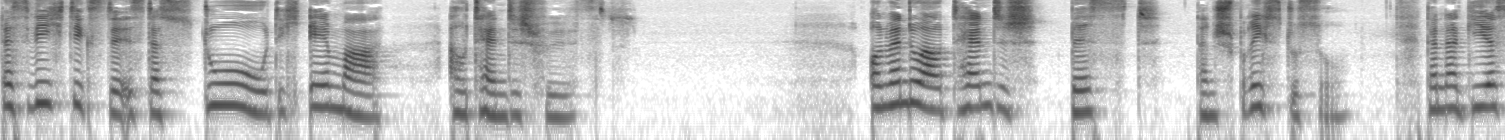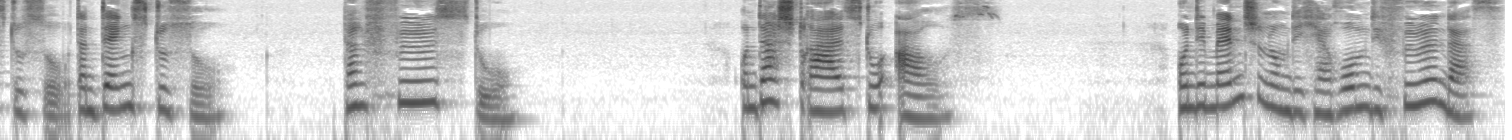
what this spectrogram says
Das Wichtigste ist, dass du dich immer authentisch fühlst. Und wenn du authentisch bist, dann sprichst du so, dann agierst du so, dann denkst du so, dann fühlst du und das strahlst du aus. Und die Menschen um dich herum, die fühlen das.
